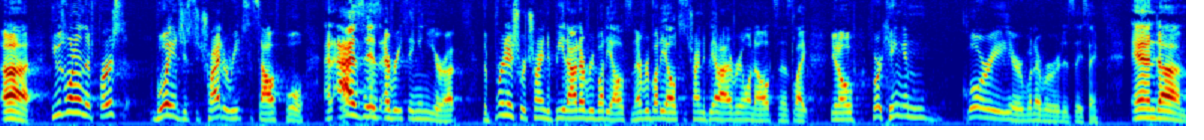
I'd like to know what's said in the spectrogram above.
Uh, he was one of the first voyages to try to reach the South Pole. And as is everything in Europe, the British were trying to beat out everybody else, and everybody else was trying to beat out everyone else. And it's like, you know, for king and glory, or whatever it is they say. And um,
